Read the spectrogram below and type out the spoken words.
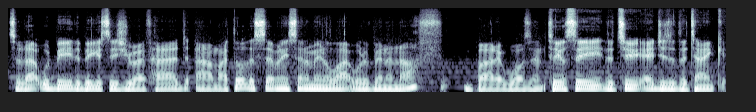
So that would be the biggest issue I've had. Um, I thought the 70 centimeter light would have been enough, but it wasn't. So you'll see the two edges of the tank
